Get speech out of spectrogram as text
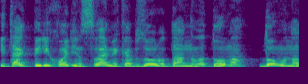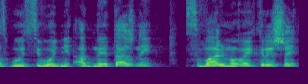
Итак, переходим с вами к обзору данного дома. Дом у нас будет сегодня одноэтажный, с вальмовой крышей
